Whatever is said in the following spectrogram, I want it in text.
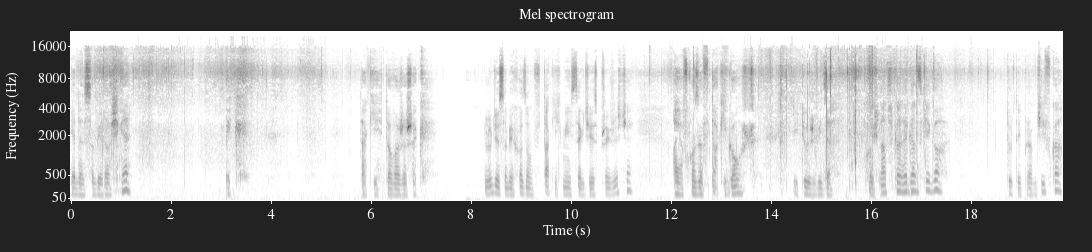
jeden sobie rośnie. Pyk. Taki towarzyszek. Ludzie sobie chodzą w takich miejscach, gdzie jest przejrzyście, a ja wchodzę w taki gąszcz i tu już widzę koźlaczka eleganckiego. Tutaj prawdziwka.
